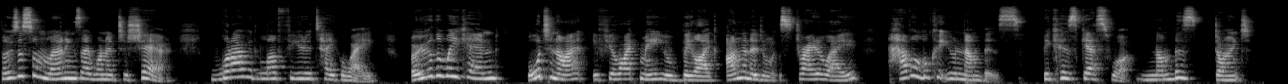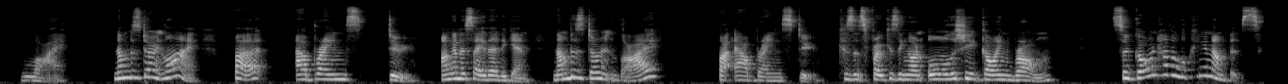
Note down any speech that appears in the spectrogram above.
those are some learnings I wanted to share. What I would love for you to take away over the weekend, or tonight, if you're like me, you'll be like, I'm going to do it straight away. Have a look at your numbers because guess what? Numbers don't lie. Numbers don't lie, but our brains do. I'm going to say that again. Numbers don't lie, but our brains do because it's focusing on all the shit going wrong. So go and have a look at your numbers.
